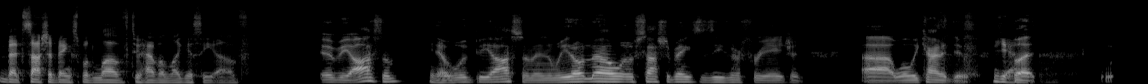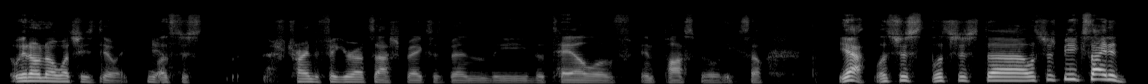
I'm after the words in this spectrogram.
that Sasha Banks would love to have a legacy of. It would be awesome. You It would be awesome, and we don't know if Sasha Banks is even a free agent. Uh, well, we kind of do, yeah, but we don't know what she's doing. yeah. let's just trying to figure out Sasha Banks has been the the tale of impossibility. So yeah, let's just let's just uh let's just be excited,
